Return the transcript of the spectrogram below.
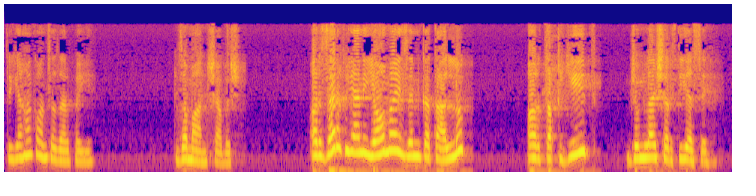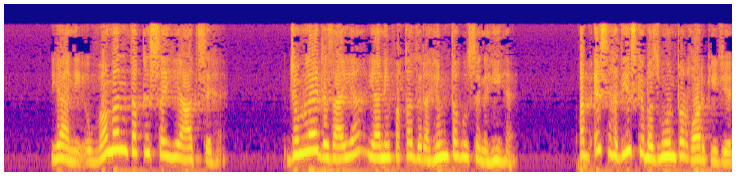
تو یہاں کون سا ظرف ہے یہ؟ زمان، شابش۔ اور ظرف یعنی یوم ازن کا تعلق اور تقید جملہ شرطیہ سے ہے۔ یعنی ومن تق سیاحت سے ہے۔ جملہ جزائیہ یعنی فقد رحمتہ سے نہیں ہے۔ اب اس حدیث کے مضمون پر غور کیجیے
